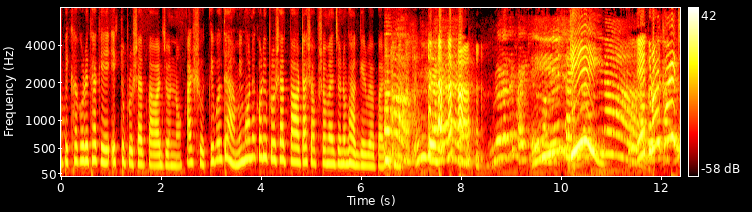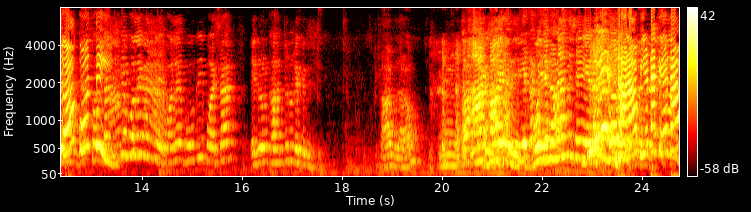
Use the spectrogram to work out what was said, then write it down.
অপেক্ষা করে থাকে একটু প্রসাদ পাওয়ার জন্য। আর সত্যি বলতে আমি মনে করি প্রসাদ পাওয়াটা সবসময়ের জন্য ভাগ্যের ব্যাপার। কি? এগরোল খাইছো? কোন দিন? বলে বৌদি পয়সা এগরোল খাওয়ার জন্য রেখে দিচ্ছি দাঁড়াও। আর খাওয়াইছে রে। ওই যে মনে আছে সেই দাঁড়াও বিয়েটা খেয়ে নাও।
